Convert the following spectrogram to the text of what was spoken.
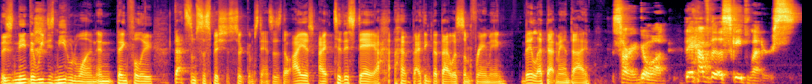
They just need that. We just needed one, and thankfully, that's some suspicious circumstances. Though I, I to this day, I, think that that was some framing. They let that man die. Sorry, go on. They have the escape ladders.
